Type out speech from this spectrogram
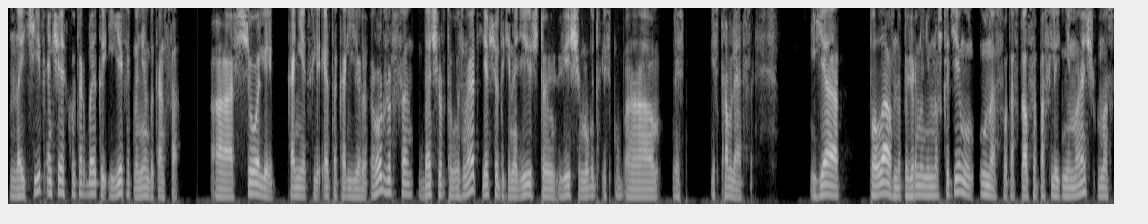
найти франчайз квотербека и ехать на нем до конца. А все ли, конец ли это карьеры Роджерса, да, черт его знает, я все-таки надеюсь, что вещи могут исп, а, исправляться. Я плавно поверну немножко тему. У нас вот остался последний матч. У нас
